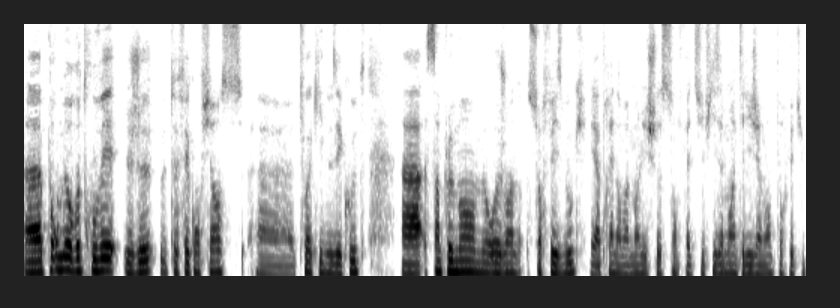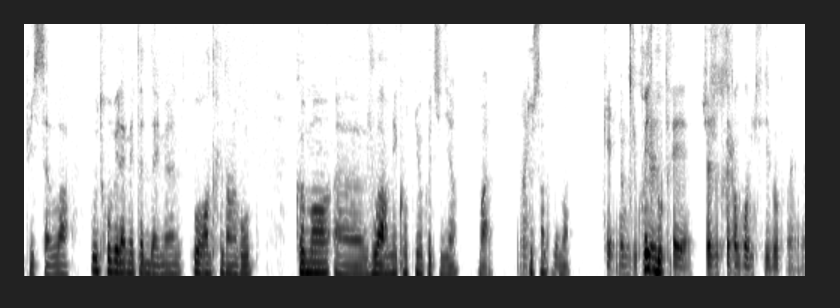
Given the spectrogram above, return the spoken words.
Euh, pour me retrouver, je te fais confiance, euh, toi qui nous écoutes, à simplement me rejoindre sur Facebook. Et après, normalement, les choses sont faites suffisamment intelligemment pour que tu puisses savoir où trouver la méthode Diamond, où rentrer dans le groupe, comment voir mes contenus au quotidien. Voilà, Ouais. tout simplement. Ok, donc du coup, Facebook. j'ajouterai, j'ajouterai ton profil Facebook. ouais, ouais.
